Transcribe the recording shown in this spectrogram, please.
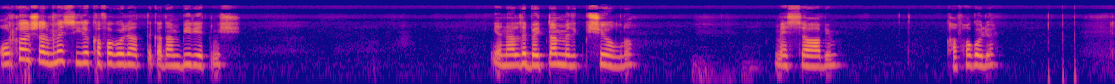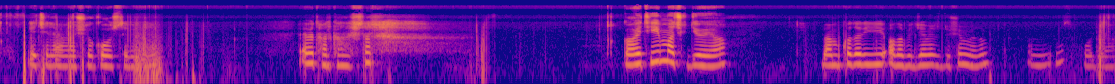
Arkadaşlar Messi ile kafa golü attık. Adam 1.70. Genelde beklenmedik bir şey oldu. Messi abim. Kafa golü. Geçelim hemen şu gol sevinmeye. Evet arkadaşlar. Gayet iyi maç gidiyor ya. Ben bu kadar iyi alabileceğimizi düşünmüyordum. Nasıl oldu ya?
